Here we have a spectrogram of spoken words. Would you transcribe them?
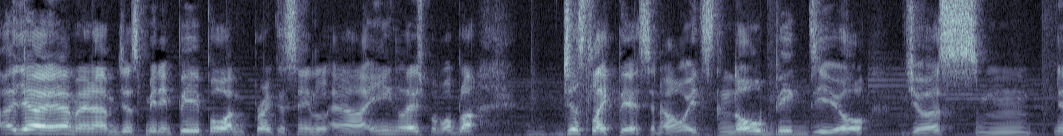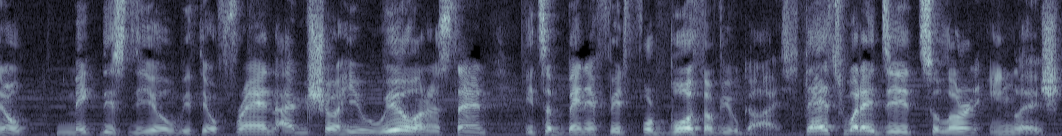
Uh, yeah, yeah, man, I'm just meeting people, I'm practicing uh, English, blah, blah, blah. Just like this, you know, it's no big deal. Just, mm, you know, make this deal with your friend. I'm sure he will understand. It's a benefit for both of you guys. That's what I did to learn English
